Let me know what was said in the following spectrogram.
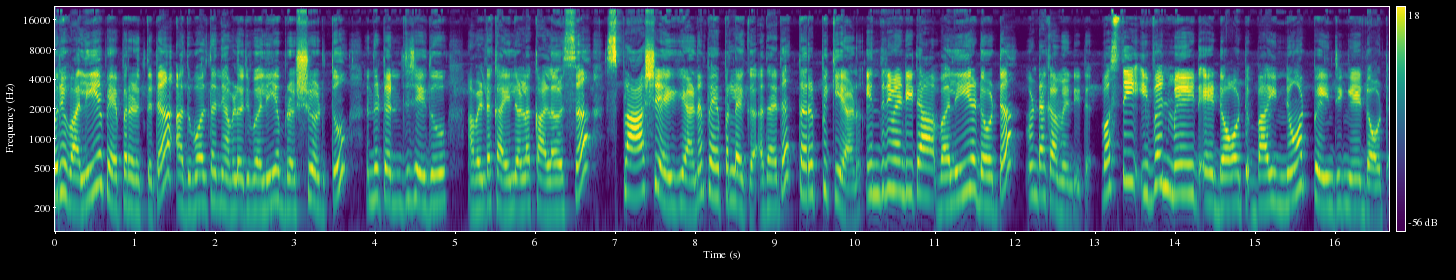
ഒരു വലിയ പേപ്പർ എടുത്തിട്ട് അതുപോലെ തന്നെ അവൾ ഒരു വലിയ ബ്രഷും എടുത്തു. എന്നിട്ട് എന്ത് ചെയ്തു? അവളുടെ കയ്യിലുള്ള കളേഴ്സ് സ്പ്ലാഷ് ചെയ്യുകയാണ് പേപ്പറിലേക്ക് അതായത് തെറിപ്പിക്കുകയാണ്. എന്തിനു വേണ്ടിയിട്ടാ? വലിയ ഡോട്ട് ഉണ്ടാക്കാൻ വേണ്ടിയിട്ട്. Vashti even made a dot by not painting a dot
